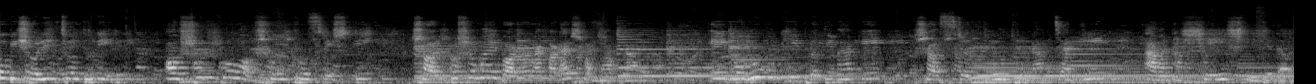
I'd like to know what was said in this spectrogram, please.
কবি সলিল চৌধুরীর অসংখ্য অসংখ্য সৃষ্টি স্বল্প সময়ে বর্ণনা করা সম্ভব নয়। এই বহুমুখী প্রতিভাকে সশ্রদ্ধ প্রণাম জানিয়ে আমাদের শেষ নিবেদন।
